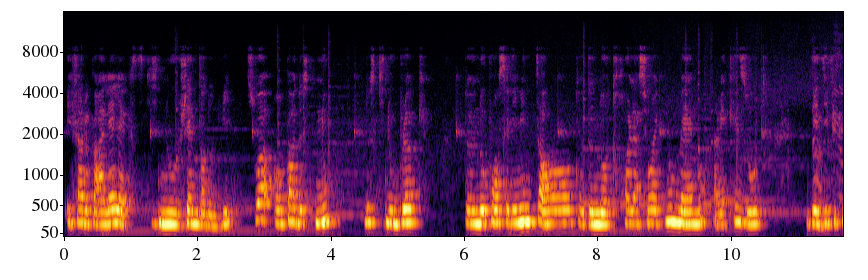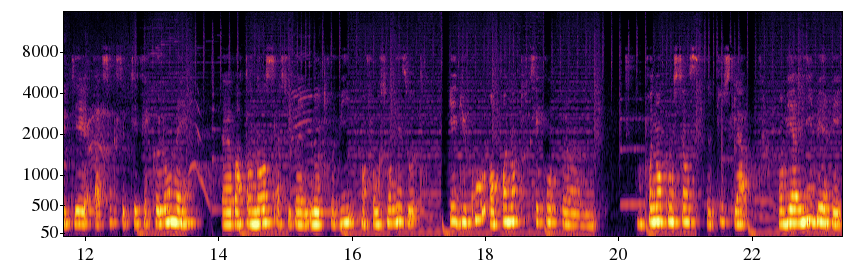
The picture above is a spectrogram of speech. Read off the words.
et faire le parallèle avec ce qui nous gêne dans notre vie. Soit on part de nous, de ce qui nous bloque de nos pensées limitantes, de notre relation avec nous-mêmes, avec les autres, des difficultés à s'accepter tel que l'on est, d'avoir tendance à suivre notre vie en fonction des autres. Et du coup, en prenant, euh, en prenant conscience de tout cela, on vient libérer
